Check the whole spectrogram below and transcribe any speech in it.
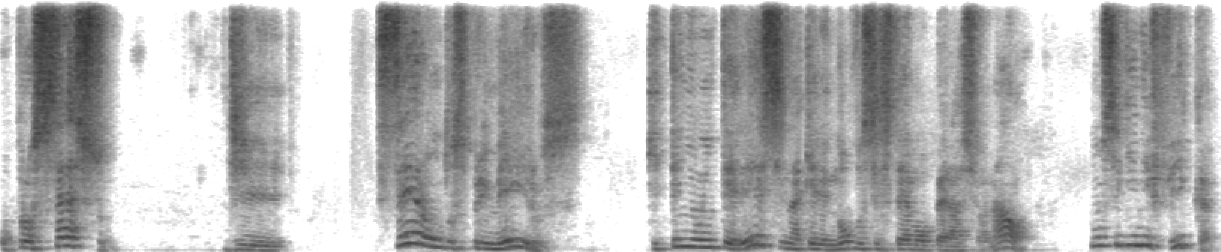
o processo de ser um dos primeiros que tenham interesse naquele novo sistema operacional, não significa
